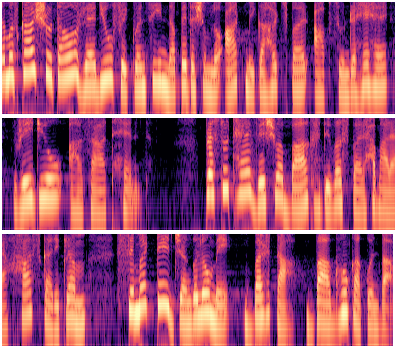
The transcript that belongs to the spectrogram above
नमस्कार श्रोताओं, रेडियो फ्रीक्वेंसी नब्बे दशमलव आठ मेगा पर आप सुन रहे हैं रेडियो आज़ाद हिंद। प्रस्तुत है विश्व बाघ दिवस पर हमारा खास कार्यक्रम, सिमटते जंगलों में बढ़ता बाघों का कुनबा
